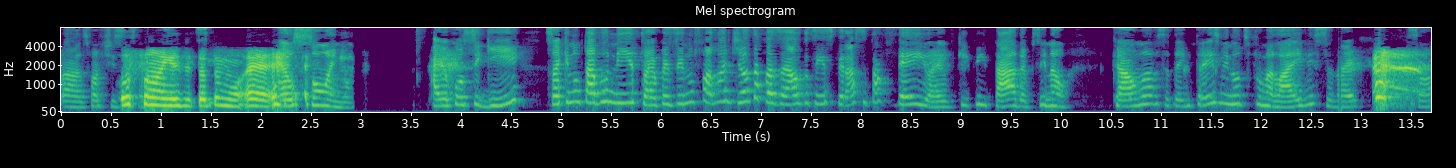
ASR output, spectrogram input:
as fortistas. O sonho de todo mundo. É. é o sonho. Aí eu consegui. Só que não tá bonito. Aí eu pensei, não, não adianta fazer algo sem respirar se tá feio. Aí eu fiquei pintada. Eu pensei, não, calma, você tem três minutos para uma live, você vai só...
